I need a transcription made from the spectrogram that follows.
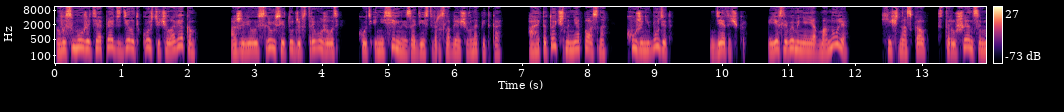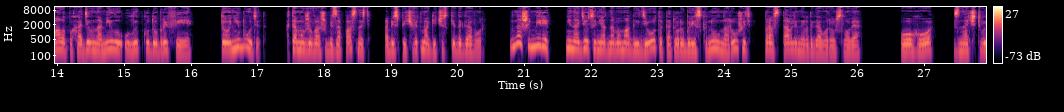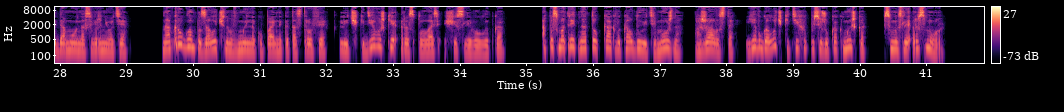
Вы сможете опять сделать Костю человеком? Оживилась Люся и тут же встревожилась, хоть и не сильно из-за действия расслабляющего напитка. А это точно не опасно. Хуже не будет? Деточка, если вы меня не обманули, хищно оскал старушенцы мало походил на милую улыбку доброй феи, то не будет. К тому же вашу безопасность обеспечивает магический договор. В нашем мире не найдется ни одного мага-идиота, который бы рискнул нарушить проставленные в договоре условия. Ого, значит, вы домой нас вернете. На округлом, позолоченном в мыльно-купальной катастрофе личике девушки расплылась счастливая улыбка. «А посмотреть на то, как вы колдуете, можно? Пожалуйста, я в уголочке тихо посижу, как мышка, в смысле Рсмур».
